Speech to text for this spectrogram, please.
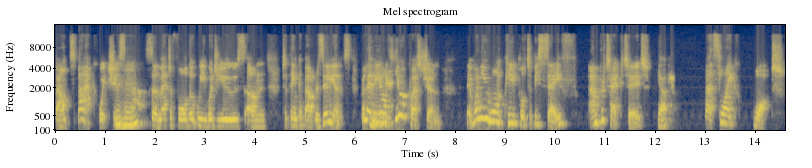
bounce back, which is mm-hmm. perhaps a metaphor that we would use um, to think about resilience. But let mm-hmm. me ask you a question. When you want people to be safe and protected, yeah. that's like what?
